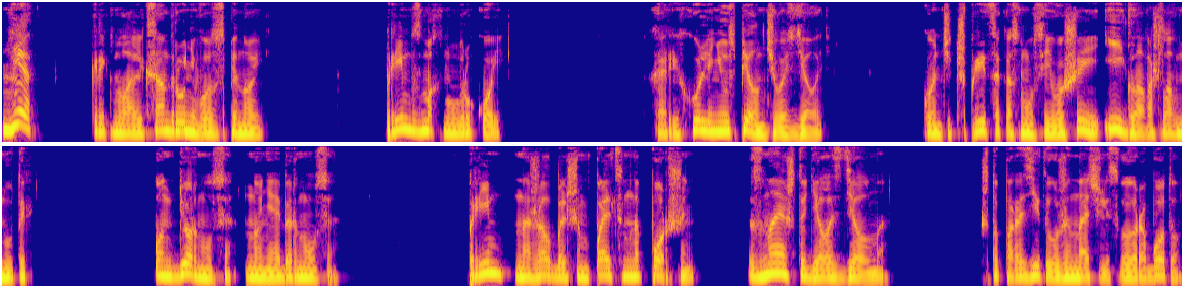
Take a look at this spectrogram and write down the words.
«Нет!» – крикнул Александр у него за спиной. Прим взмахнул рукой. Харри Холли не успел ничего сделать. Кончик шприца коснулся его шеи, и игла вошла внутрь. Он дернулся, но не обернулся. Прим нажал большим пальцем на поршень, зная, что дело сделано. Что паразиты уже начали свою работу,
